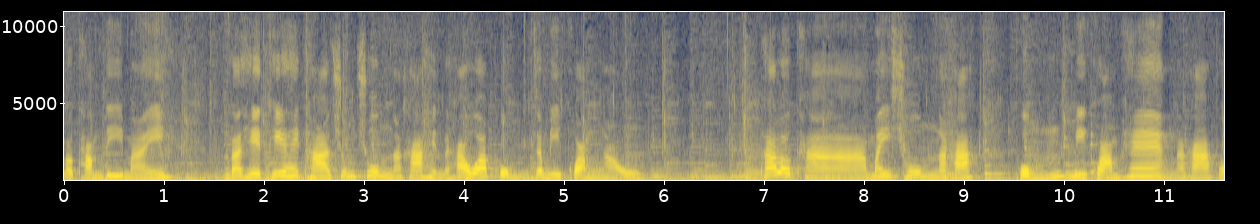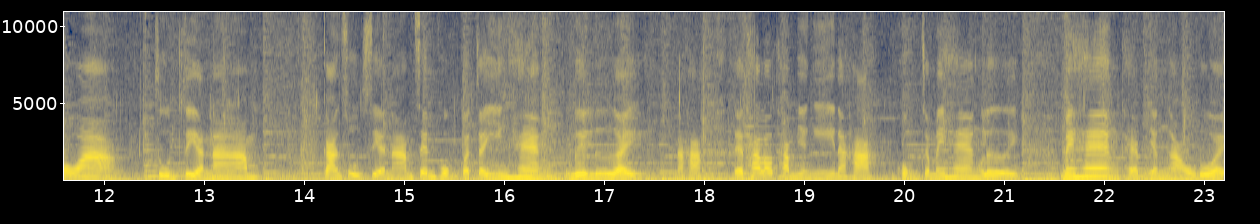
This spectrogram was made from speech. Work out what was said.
เราทำดีไหมสาเหตุที่ให้ทาชุ่มๆนะคะ เห็นไหมคะว่าผมจะมีความเงา ถ้าเราทาไม่ชุ่มนะคะ ผมมีความแห้งนะคะ เพราะว่าสูญเสียน้ำการสูญเสียน้ำเส้นผมก็จะยิ่งแห้งเรื่อยๆ นะคะ แต่ถ้าเราทำอย่างนี้นะคะ ผมจะไม่แห้งเลย ไม่แห้งแถมยังเงาด้วย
